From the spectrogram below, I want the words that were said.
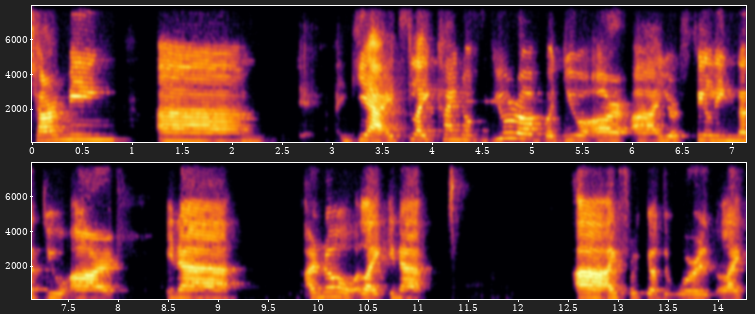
charming um, yeah it's like kind of europe but you are uh, you're feeling that you are in a i don't know like in a uh, i forgot the word like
